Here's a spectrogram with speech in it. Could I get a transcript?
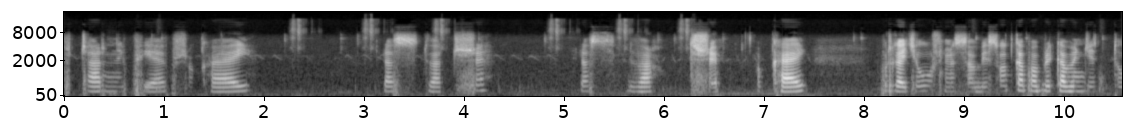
w czarny pieprz, okej. Raz, dwa, trzy. Raz, dwa, trzy. Okej. Poczekajcie, ułóżmy sobie. Słodka papryka będzie tu.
